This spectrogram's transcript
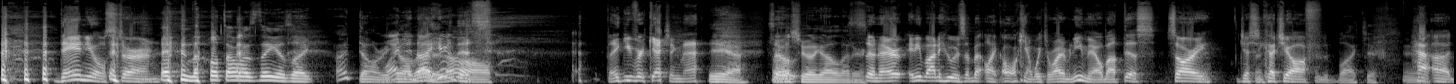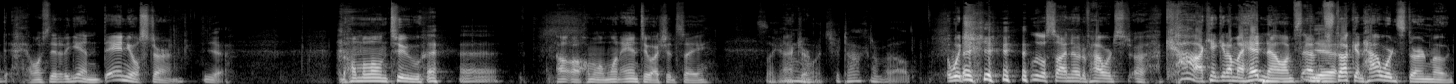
Daniel Stern. and the whole time I was thinking, I was like, I don't Why recall that I hear at this? all. Thank you for catching that. Yeah. So- So else you would have got a letter. So now anybody who is about like, oh, I can't wait to write him an email about this. Sorry, Jesse cut you off. It blocked you. Yeah. Ha- uh, I almost did it again. Daniel Stern, yeah. the Home Alone two, uh, uh, Home Alone one and two, I should say. It's like, I don't know what you're talking about. Which little side note of Howard? Uh, God, I can't get out of my head now. I'm, I'm Yeah. stuck in Howard Stern mode.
